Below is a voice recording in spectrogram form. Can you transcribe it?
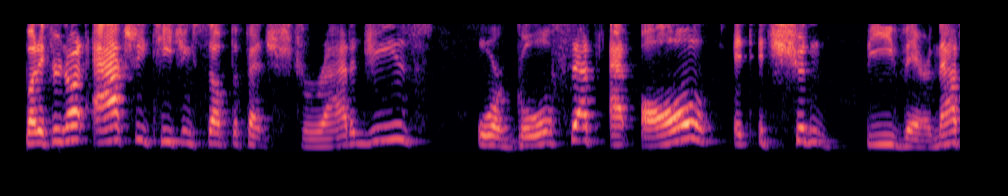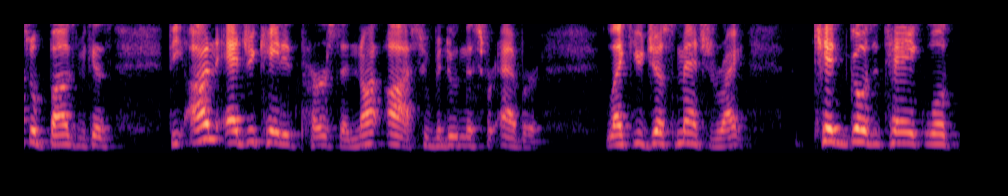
But if you're not actually teaching self defense strategies or goal sets at all, it, it shouldn't be there. And that's what bugs me because the uneducated person, not us who've been doing this forever, like you just mentioned, right? Kid goes to take, we'll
